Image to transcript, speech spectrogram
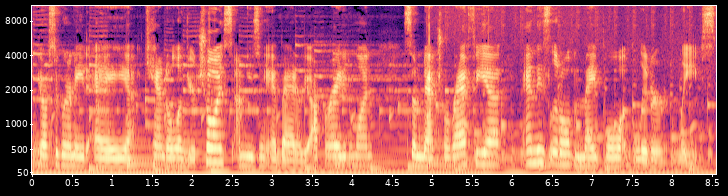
You're also going to need a candle of your choice. I'm using a battery operated one, some natural raffia, and these little maple glitter leaves.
